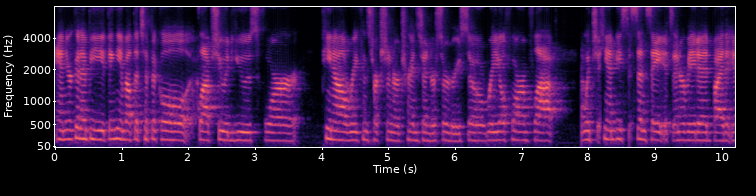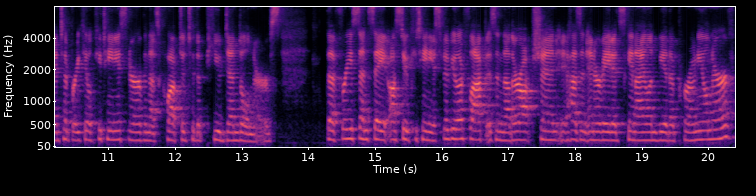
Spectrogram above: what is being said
And you're going to be thinking about the typical flaps you would use for penile reconstruction or transgender surgery. So radial forearm flap, which can be sensate. It's innervated by the antebrachial cutaneous nerve, and that's coapted to the pudendal nerves. The free sensate osteocutaneous fibular flap is another option. It has an innervated skin island via the peroneal nerve.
